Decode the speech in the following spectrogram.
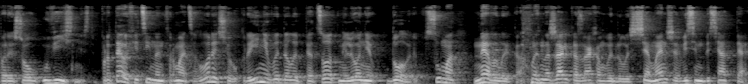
перейшов у вічність. Проте офіційна інформація говорить, що Україні видали 500 мільйонів доларів. Сума невелика, але на жаль, казахам видали ще менше 85.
